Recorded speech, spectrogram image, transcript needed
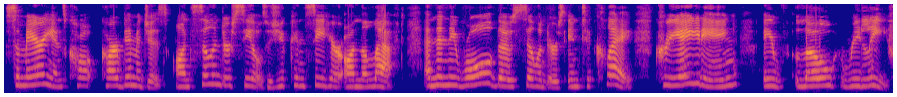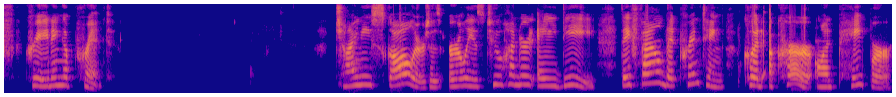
Sumerians carved images on cylinder seals, as you can see here on the left, and then they rolled those cylinders into clay, creating a low relief, creating a print. Chinese scholars as early as 200 AD, they found that printing could occur on paper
